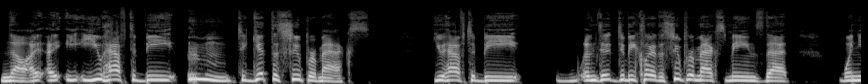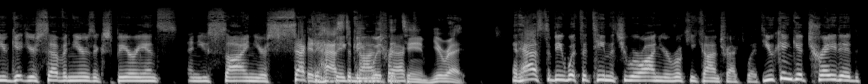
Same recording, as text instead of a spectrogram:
No, I, I you have to be to get the super max. You have to be, and to, to be clear, the super max means that when you get your seven years experience and you sign your second, it has to be contract, with the team. You're right. It has to be with the team that you were on your rookie contract with. You can get traded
